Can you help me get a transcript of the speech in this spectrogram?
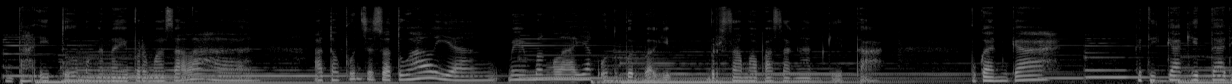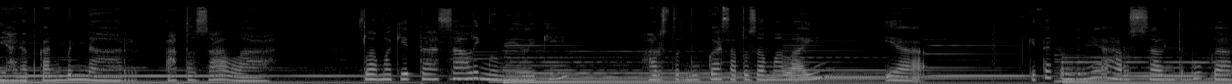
Entah itu mengenai permasalahan ataupun sesuatu hal yang memang layak untuk berbagi bersama pasangan kita. Bukankah ketika kita dihadapkan benar atau salah, selama kita saling memiliki, harus terbuka satu sama lain, ya kita tentunya harus saling terbuka,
